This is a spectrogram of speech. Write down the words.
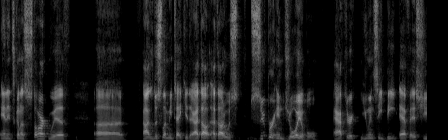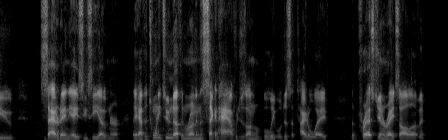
and it's going to start with. Uh, uh, just let me take you there. I thought I thought it was super enjoyable after UNC beat FSU Saturday in the ACC opener they have the 22 nothing run in the second half, which is unbelievable, just a tidal wave. The press generates all of it.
